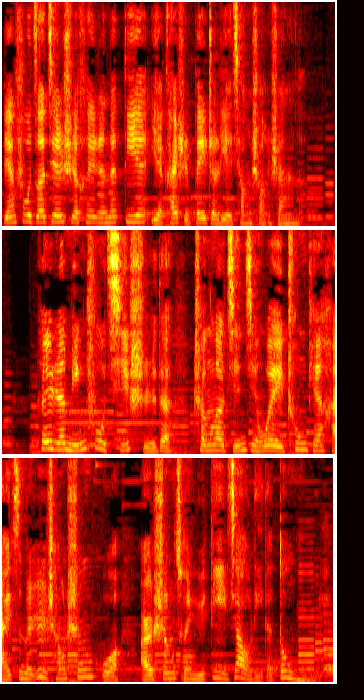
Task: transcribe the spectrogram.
连负责监视黑人的爹也开始背着猎枪上山了。黑人名副其实的成了仅仅为充填孩子们日常生活而生存于地窖里的动物了。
